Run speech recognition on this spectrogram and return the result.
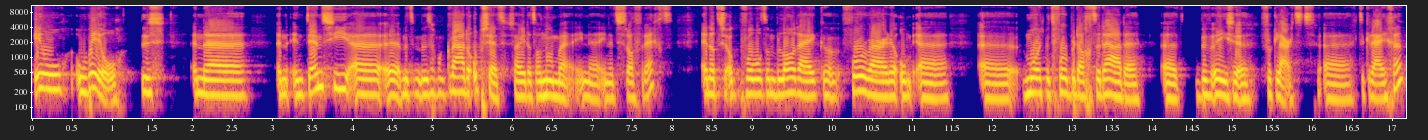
ill will. Dus een, een intentie met, met een kwade opzet, zou je dat dan noemen in, in het strafrecht. En dat is ook bijvoorbeeld een belangrijke voorwaarde om moord met voorbedachte raden bewezen verklaard te krijgen.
